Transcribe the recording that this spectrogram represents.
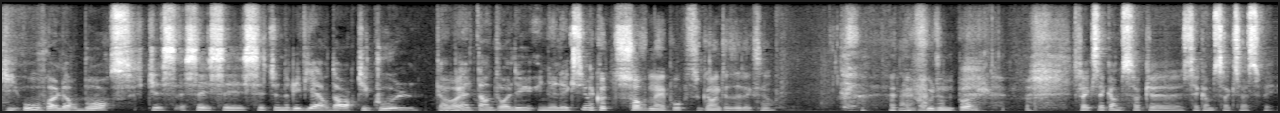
qui ouvrent leur bourse, que c'est- c'est c'est une rivière d'or qui coule quand Ouais. vient le temps de voler une élection. Écoute, tu sauves de l'impôt puis tu gagnes tes élections. Un fou d'une poche. Fait que c'est comme ça que c'est comme ça que ça se fait.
